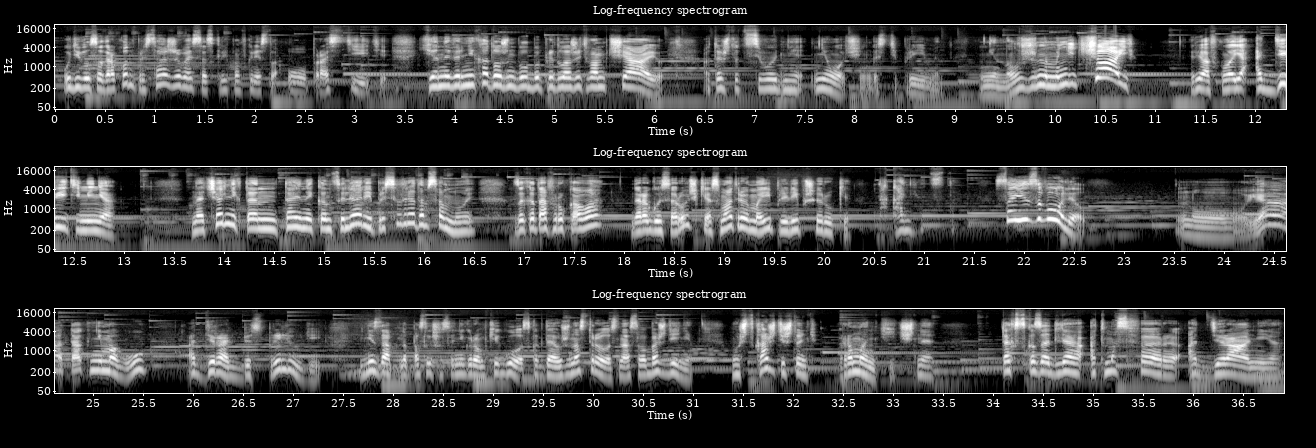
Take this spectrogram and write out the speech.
Удивился дракон, присаживаясь со скрипом в кресло. «О, простите, я наверняка должен был бы предложить вам чаю, а то что-то сегодня не очень гостеприимен». «Не нужен мне чай!» Рявкнула я. «Отдерите меня!» Начальник тай тайной канцелярии присел рядом со мной, закатав рукава дорогой сорочки, осматривая мои прилипшие руки. «Наконец-то! Соизволил!» «Ну, я так не могу отдирать без прелюдий». Внезапно послышался негромкий голос, когда я уже настроилась на освобождение. «Может, скажете что-нибудь романтичное? Так сказать, для атмосферы отдирания?»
